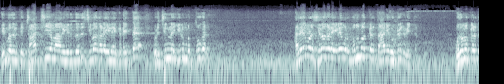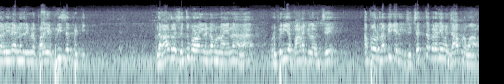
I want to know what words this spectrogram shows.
என்பதற்கு சாட்சியமாக இருந்தது சிவகலையிலே கிடைத்த ஒரு சின்ன இரும்பு துகள் அதே போல சிவகலையிலே ஒரு முதுமக்கள் தாலி ஒன்று கிடைத்தது. முதுமக்கள் தாலியில என்ன தெரியுமா பழைய பிரீசர் பெட்டி. அந்த காலத்துல செத்து போனவங்க என்ன பண்ணுவாங்கன்னா ஒரு பெரிய பானைக்குள்ள வச்சு அப்போ ஒரு நம்பிக்கை இருந்துச்சு. செத்த பிறகு இவன் சாப்பிடுவான்.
